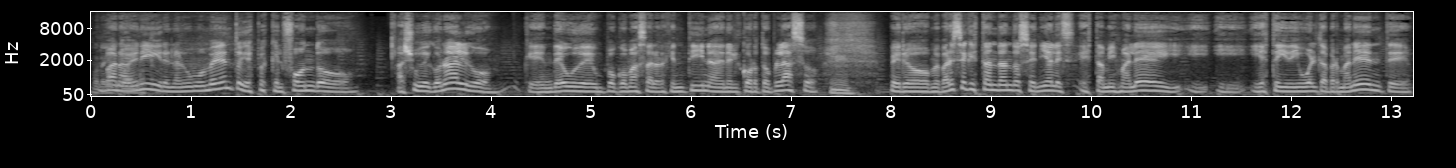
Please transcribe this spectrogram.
van a venir en algún momento y después que el fondo ayude con algo, que endeude un poco más a la Argentina en el corto plazo. Mm. Pero me parece que están dando señales esta misma ley y, y- y este ida y vuelta permanente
